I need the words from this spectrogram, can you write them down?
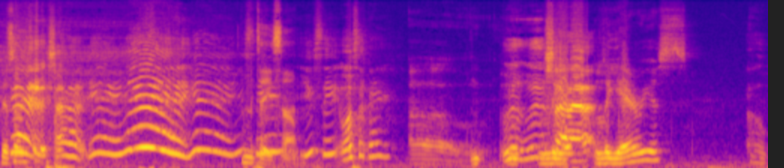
This yeah. one? Shout out, yeah, yeah, yeah. You me see tell you it? something. You see it? what's her name? Uh, We, we shout out. Learius. Oh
